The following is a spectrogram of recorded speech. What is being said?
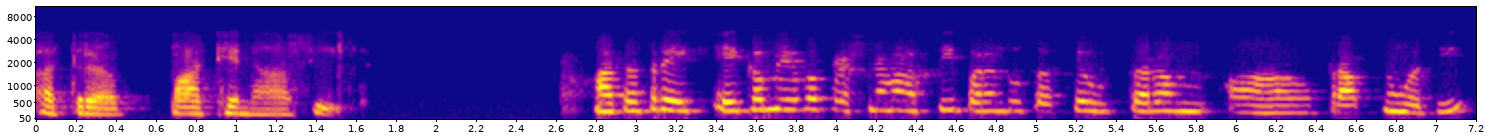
अत्र पाठे नासीत् तत्र एक एकमेव प्रश्नः अस्ति परन्तु तस्य उत्तरं प्राप्नुवती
